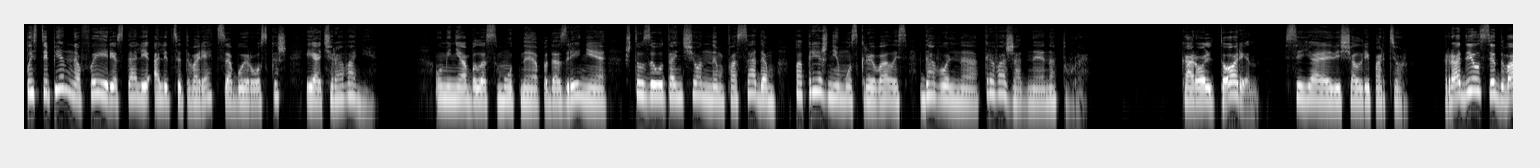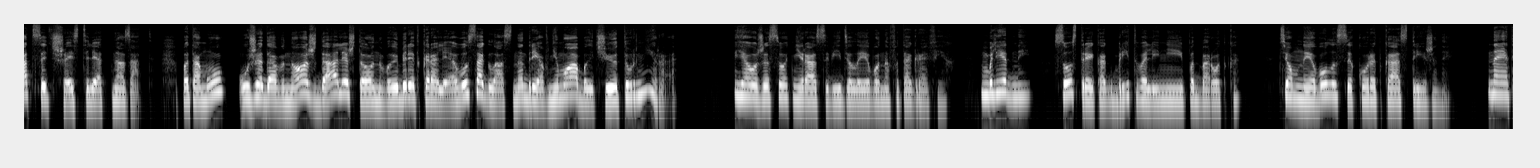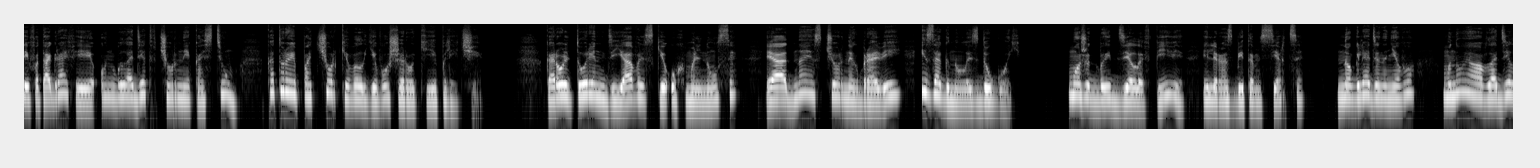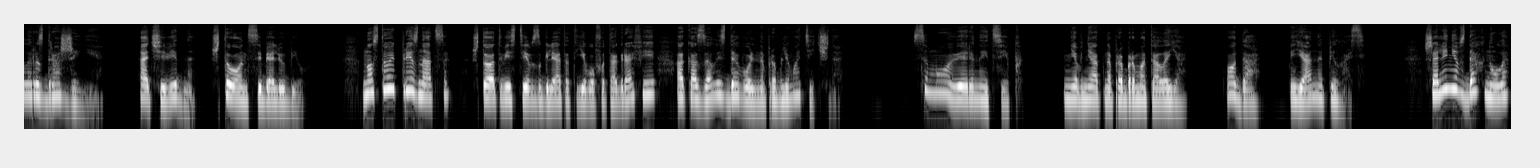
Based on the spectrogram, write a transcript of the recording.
Постепенно Фейри стали олицетворять собой роскошь и очарование — у меня было смутное подозрение, что за утонченным фасадом по-прежнему скрывалась довольно кровожадная натура. «Король Торин», — сияя вещал репортер, «родился 26 лет назад, потому уже давно ждали, что он выберет королеву согласно древнему обычаю турнира». Я уже сотни раз видела его на фотографиях. Бледный, с острой, как бритва, линией подбородка. Темные волосы коротко острижены. На этой фотографии он был одет в черный костюм, который подчеркивал его широкие плечи. Король Торин дьявольски ухмыльнулся, и одна из черных бровей изогнулась дугой. Может быть, дело в пиве или разбитом сердце, но, глядя на него, мною овладело раздражение. Очевидно, что он себя любил. Но стоит признаться, что отвести взгляд от его фотографии оказалось довольно проблематично. «Самоуверенный тип», — невнятно пробормотала я. «О да, я напилась». Шалини вздохнула.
